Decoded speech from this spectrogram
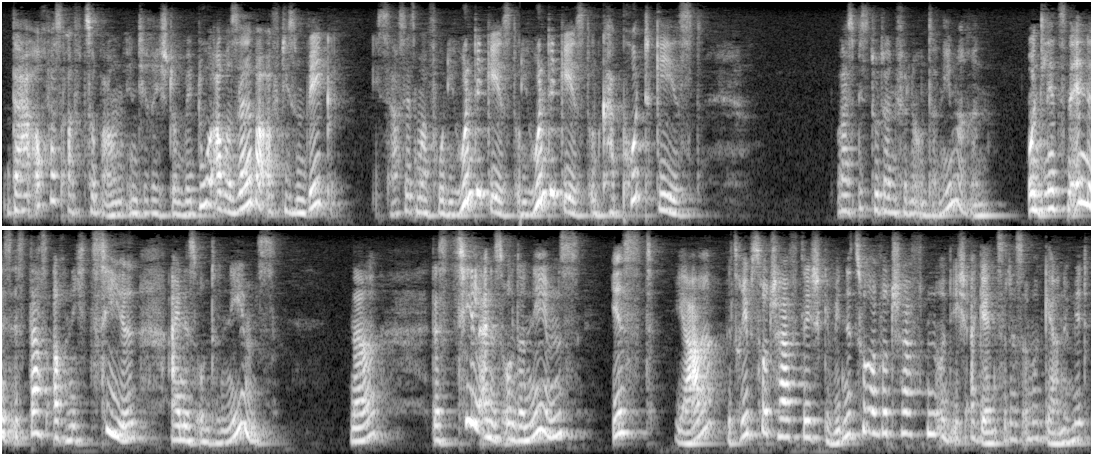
da auch was aufzubauen in die Richtung. Wenn du aber selber auf diesem Weg, ich sag's jetzt mal, vor die Hunde gehst und die Hunde gehst und kaputt gehst, was bist du dann für eine Unternehmerin? Und letzten Endes ist das auch nicht Ziel eines Unternehmens. Na? Das Ziel eines Unternehmens ist, ja, betriebswirtschaftlich Gewinne zu erwirtschaften und ich ergänze das immer gerne mit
